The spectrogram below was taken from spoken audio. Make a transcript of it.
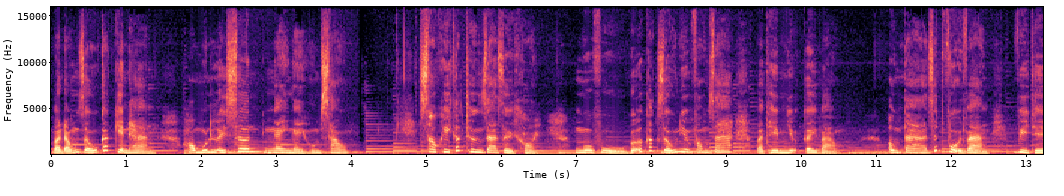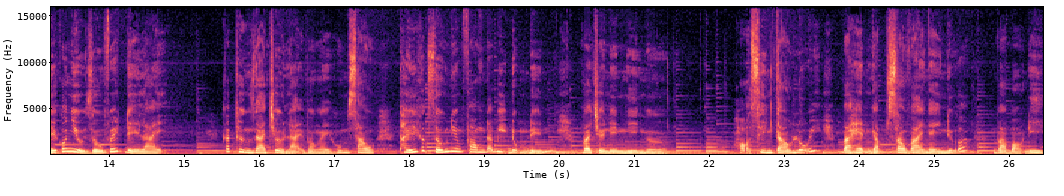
và đóng dấu các kiện hàng. Họ muốn lấy sơn ngay ngày hôm sau. Sau khi các thương gia rời khỏi, ngô phủ gỡ các dấu niêm phong ra và thêm nhựa cây vào. Ông ta rất vội vàng vì thế có nhiều dấu vết để lại các thương gia trở lại vào ngày hôm sau, thấy các dấu niêm phong đã bị đụng đến và trở nên nghi ngờ. Họ xin cáo lỗi và hẹn gặp sau vài ngày nữa và bỏ đi.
